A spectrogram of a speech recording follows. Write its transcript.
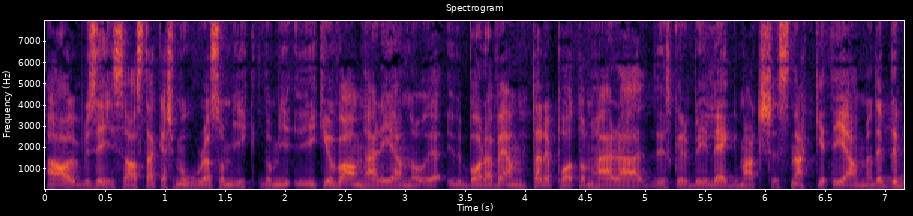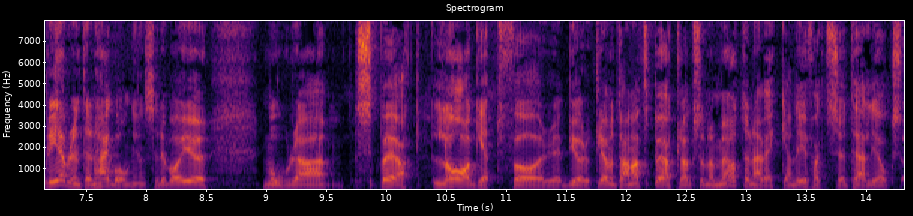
Ja, precis. Ja, stackars Mora som gick, de gick ju och vann här igen och eh, bara väntade på att de här, eh, det skulle bli läggmatchsnacket igen. Men det, det, blev det inte den här gången. Så det var ju Mora spöklaget för Björklöven. Ett annat spöklag som de möter den här veckan, det är ju faktiskt Södertälje också.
